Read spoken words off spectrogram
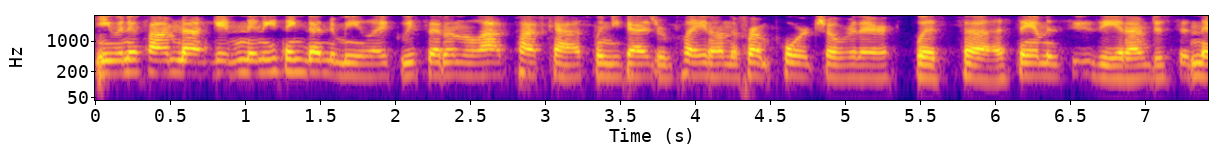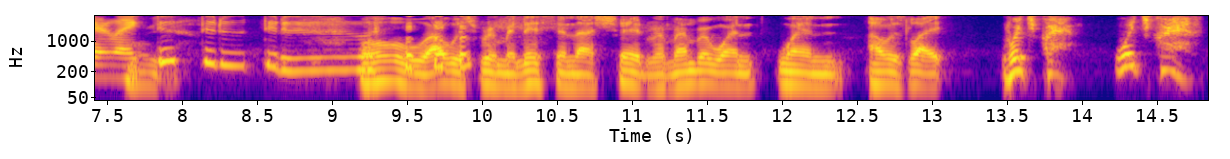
Even if I'm not getting anything done to me, like we said on the last podcast when you guys were playing on the front porch over there with uh, Sam and Susie, and I'm just sitting there like, Oh, doo yeah. doo doo doo doo. Oh, I was reminiscing that shit. Remember when when I was like witchcraft, witchcraft,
